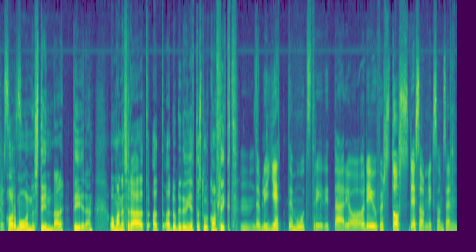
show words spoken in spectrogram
Precis. hormonstinna tiden. Och man är sådär att, att, att då blir det en jättestor konflikt. Mm, det blir jättemotstridigt där ja. och det är ju förstås det som liksom sen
